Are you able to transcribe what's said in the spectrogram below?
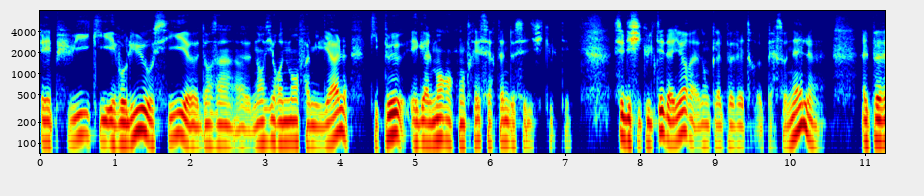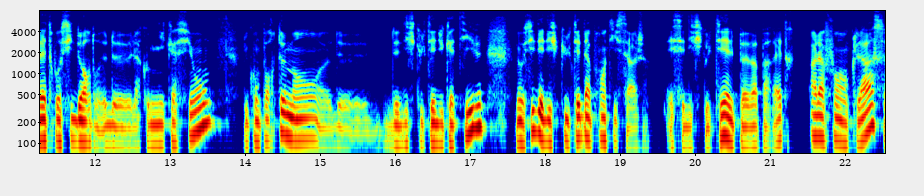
et puis qui évoluent aussi euh, dans un, un, environnement familial qui peut également rencontrer certaines de ces difficultés. Ces difficultés d'ailleurs, donc elles peuvent être personnelles, elles peuvent être aussi d'ordre de la communication, du comportement, de difficultés éducatives, mais aussi des difficultés d'apprentissage. Et ces difficultés, elles peuvent apparaître à la fois en classe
